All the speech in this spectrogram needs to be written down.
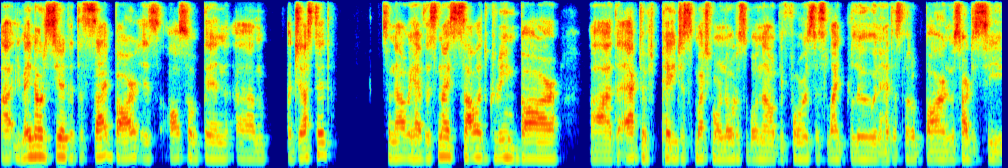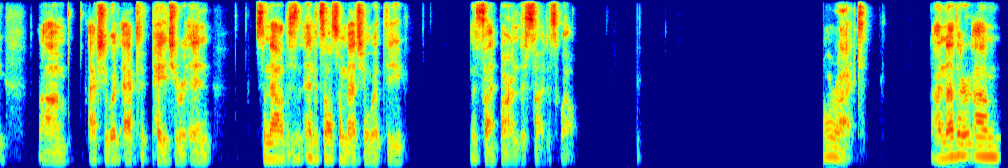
Uh, you may notice here that the sidebar is also been um, adjusted. So now we have this nice solid green bar. Uh, the active page is much more noticeable now. Before it was this light blue and it had this little bar and it was hard to see um, actually what active page you were in. So now this is, and it's also matching with the, the sidebar on this side as well. All right. Another um,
